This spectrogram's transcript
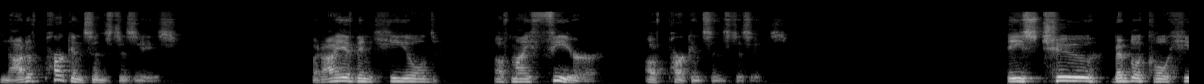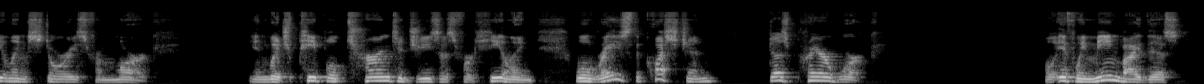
not of Parkinson's disease, but I have been healed of my fear of Parkinson's disease. These two biblical healing stories from Mark in which people turn to Jesus for healing will raise the question Does prayer work? Well, if we mean by this,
